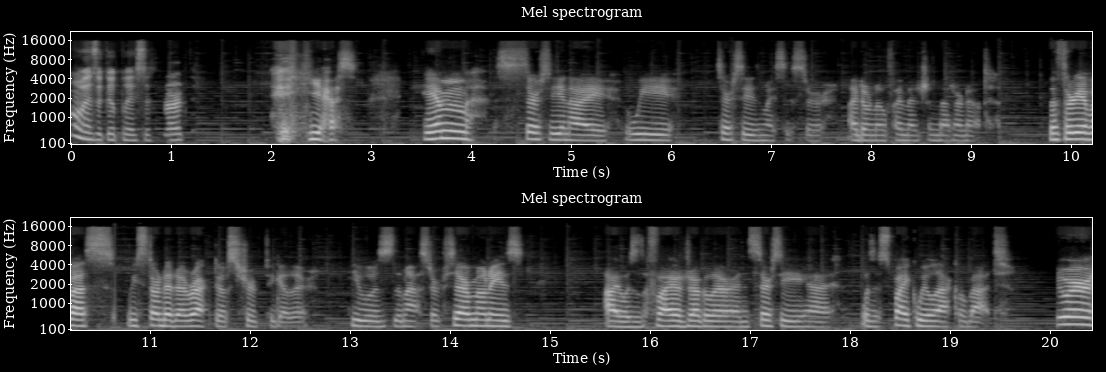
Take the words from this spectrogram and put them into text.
Always a good place to start. yes, him, Cersei, and I. We, Cersei is my sister. I don't know if I mentioned that or not. The three of us, we started a Rakdos troop together. He was the master of ceremonies. I was the fire juggler, and Cersei uh, was a spike wheel acrobat. We were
